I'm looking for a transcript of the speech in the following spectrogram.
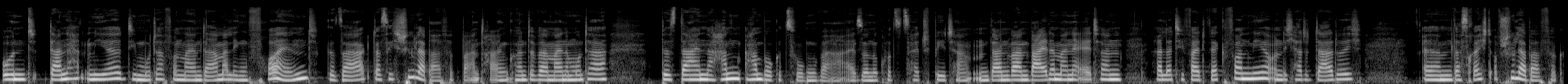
Und dann hat mir die Mutter von meinem damaligen Freund gesagt, dass ich Schüler-BAföG beantragen könnte, weil meine Mutter bis dahin nach Han Hamburg gezogen war, also eine kurze Zeit später. Und dann waren beide meine Eltern relativ weit weg von mir und ich hatte dadurch ähm, das Recht auf Schüler-BAföG.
